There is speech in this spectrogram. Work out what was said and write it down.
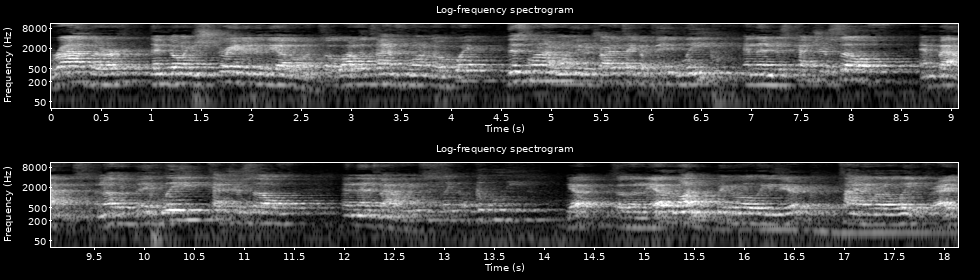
rather than going straight into the other one. So a lot of the times we want to go quick. This one I want you to try to take a big leap and then just catch yourself and balance. Another big leap, catch yourself, and then balance. It's like a little leap. Yep. So then the other one, make it a little easier. Tiny little leap, right?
